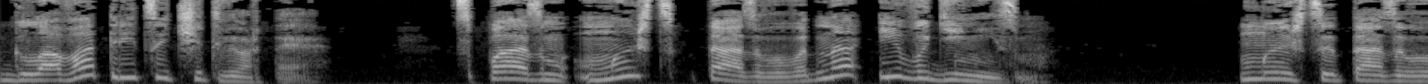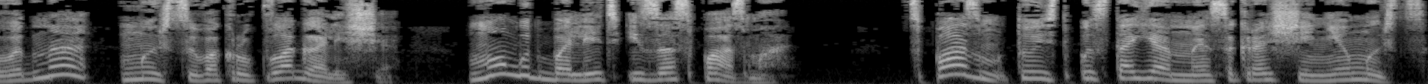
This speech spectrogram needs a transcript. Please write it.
Глава 34. Спазм мышц тазового дна и вагинизм. Мышцы тазового дна, мышцы вокруг влагалища, могут болеть из-за спазма. Спазм, то есть постоянное сокращение мышц,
